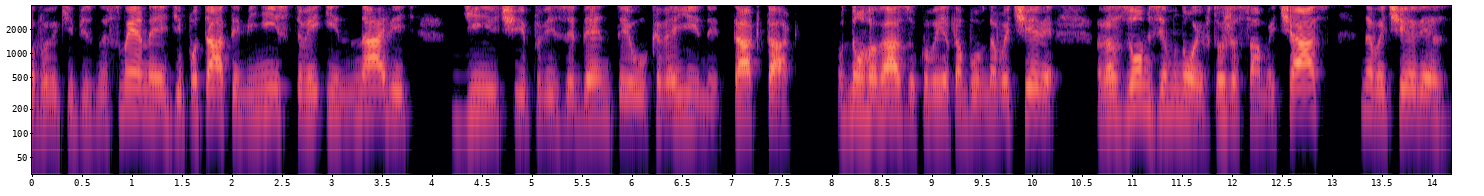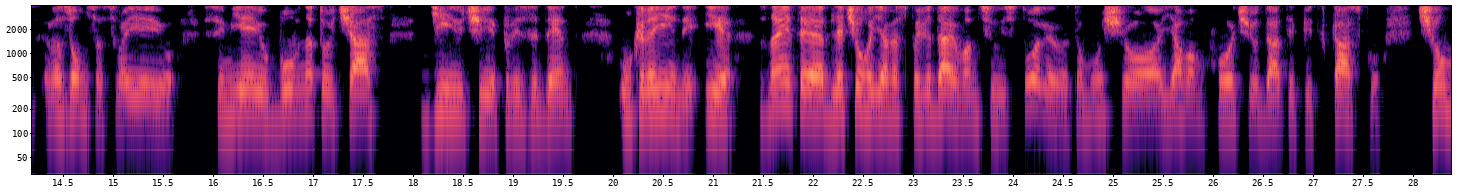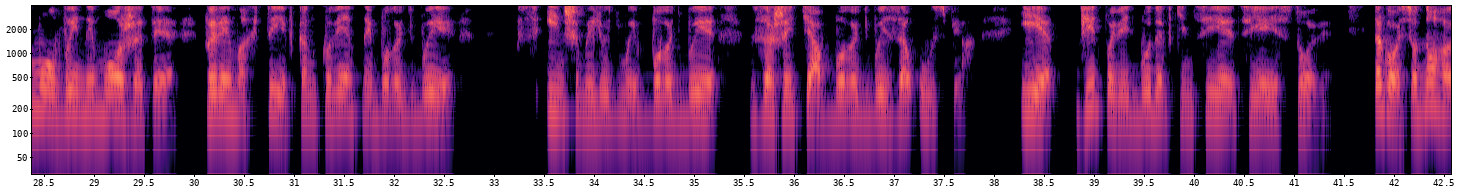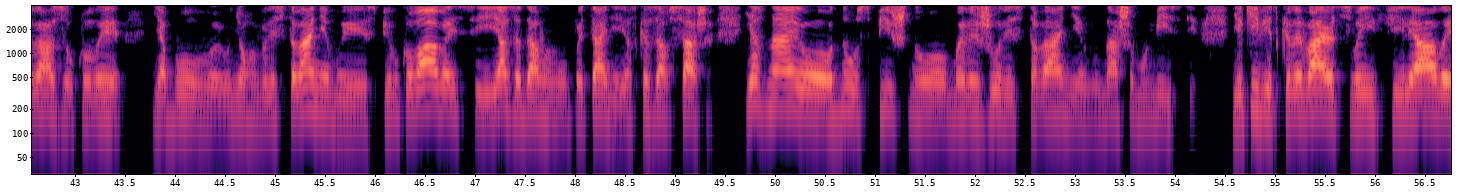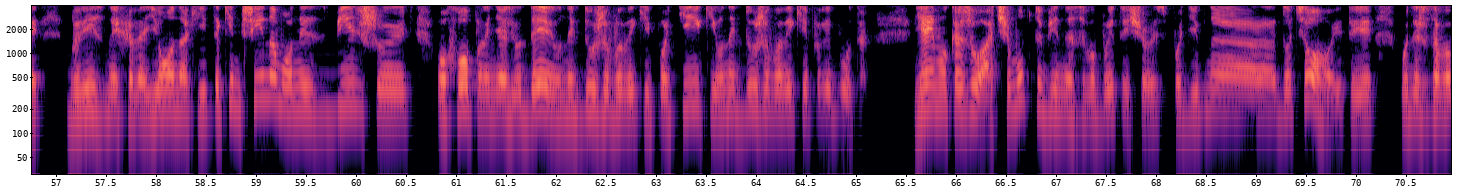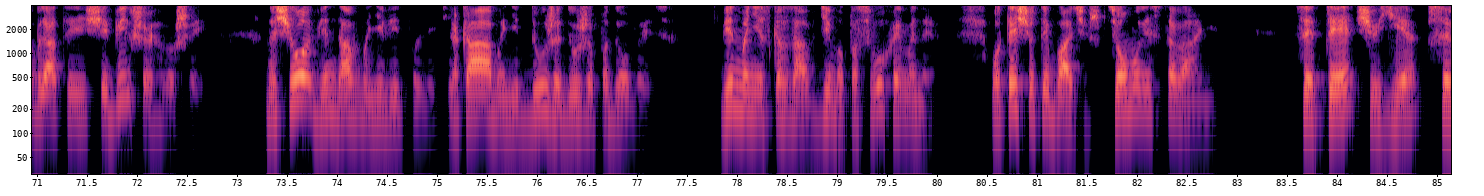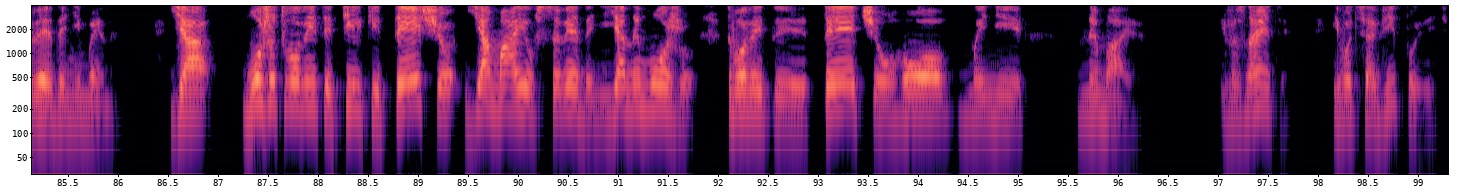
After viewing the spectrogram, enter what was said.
великі бізнесмени, депутати, міністри і навіть діючі президенти України. Так, так. Одного разу, коли я там був на вечері, разом зі мною в той же самий час на вечері разом зі своєю сім'єю був на той час діючий президент України. І знаєте, для чого я розповідаю вам цю історію? Тому що я вам хочу дати підсказку, чому ви не можете перемогти в конкурентній боротьбі з іншими людьми, в боротьбі за життя, в боротьбі за успіх. І відповідь буде в кінці цієї історії. Так ось, одного разу, коли я був у нього в ресторані, ми спілкувалися, і я задав йому питання. Я сказав: Саша, я знаю одну успішну мережу ресторанів в нашому місті, які відкривають свої філіали в різних районах, і таким чином вони збільшують охоплення людей. У них дуже великий потік, і у них дуже великий прибуток. Я йому кажу: а чому б тобі не зробити щось подібне до цього, і ти будеш заробляти ще більше грошей? На що він дав мені відповідь, яка мені дуже-дуже подобається. Він мені сказав: Діма, послухай мене, от те, що ти бачиш в цьому ресторані, це те, що є всередині мене. Я можу творити тільки те, що я маю всередині. Я не можу творити те, чого мені немає. І ви знаєте, і оця відповідь,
